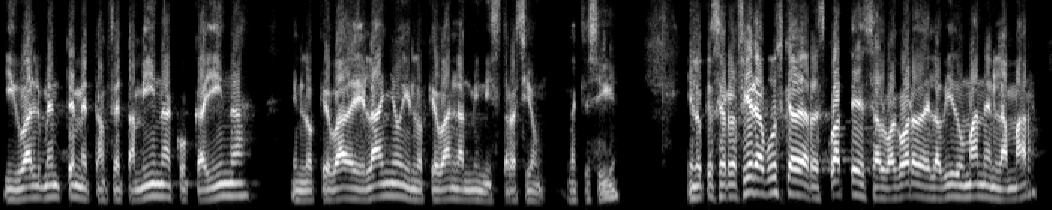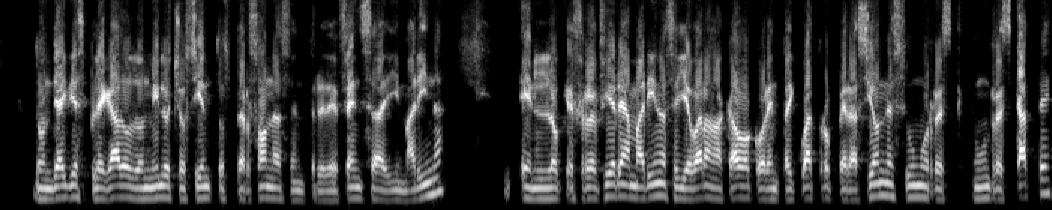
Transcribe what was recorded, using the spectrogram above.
Igualmente metanfetamina, cocaína, en lo que va del año y en lo que va en la administración. La que sigue. En lo que se refiere a búsqueda de rescate, salvaguarda de la vida humana en la mar, donde hay desplegado 2.800 personas entre defensa y marina. En lo que se refiere a Marina, se llevaron a cabo 44 operaciones, un, rescate,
